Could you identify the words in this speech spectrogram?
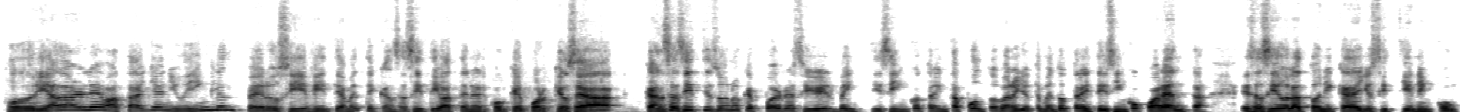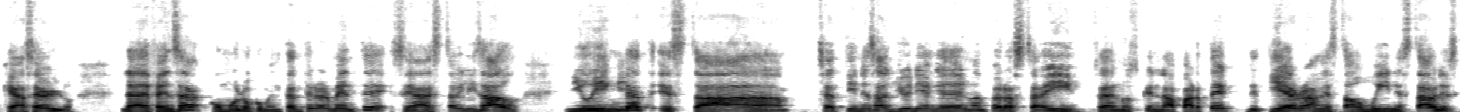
podría darle batalla a New England, pero sí, definitivamente Kansas City va a tener con qué, porque, o sea, Kansas City es uno que puede recibir 25, 30 puntos. Bueno, yo te meto 35, 40. Esa ha sido la tónica de ellos y tienen con qué hacerlo. La defensa, como lo comenté anteriormente, se ha estabilizado. New England está, o sea, tienes a Julian Edelman, pero hasta ahí. O sea, en, la parte de tierra han estado muy inestables.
